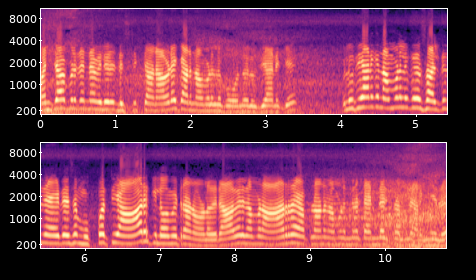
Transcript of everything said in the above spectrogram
പഞ്ചാബിൽ തന്നെ വലിയൊരു ഡിസ്ട്രിക്റ്റാണ് അവിടേക്കാണ് നമ്മളിന്ന് പോകുന്നത് ലുധിയാനയ്ക്ക് ലുധിയാനയ്ക്ക് നമ്മൾ നിൽക്കുന്ന സ്ഥലത്ത് നിന്ന് ഏകദേശം മുപ്പത്തി ആറ് കിലോമീറ്റർ ആണ് ഉള്ളത്. രാവിലെ നമ്മൾ ആറര ആപ്പിളാണ് നമ്മൾ ഇന്നലെ ടെൻഡർ സ്ഥലത്തിന് സ്ഥലത്ത് ഇറങ്ങിയത്.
